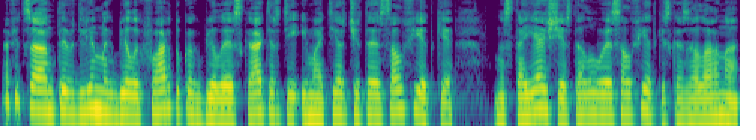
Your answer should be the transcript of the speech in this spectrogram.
официанты в длинных белых фартуках, белые скатерти и матерчатые салфетки. «Настоящие столовые салфетки», — сказала она,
